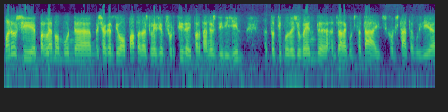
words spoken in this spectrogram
Bueno, si parlem amb, una, amb això que ens diu el papa d'Església en sortida i per tant ens dirigim a tot tipus de jovent, eh, ens ha de constatar i ens constata avui dia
